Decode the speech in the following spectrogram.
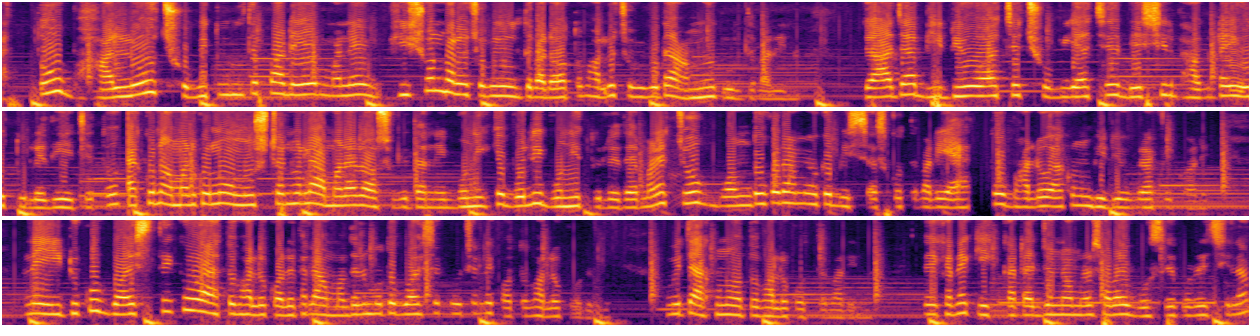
এত ভালো ছবি তুলতে পারে মানে ভীষণ ভালো ছবি তুলতে পারে, অত ভালো ছবি বোধহয় আমিও তুলতে পারি না যা যা ভিডিও আছে, ছবি আছে, বেশিরভাগটাই ও তুলে দিয়েছে। তো এখন আমার কোনো অনুষ্ঠান হলে আমার আর অসুবিধা নেই। বনিকে বলি, বনি তুলে দেয়। মানে চোখ বন্ধ করে আমি ওকে বিশ্বাস করতে পারি, এত ভালো এখন ভিডিওগ্রাফি করে। মানে এইটুকু বয়স থেকেও এত ভালো করে, তাহলে আমাদের মতো বয়সে পৌঁছালে কত ভালো করবে? আমি তো এখনও অত ভালো করতে পারি না তো এখানে কেক কাটার জন্য আমরা সবাই বসে পড়েছিলাম।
